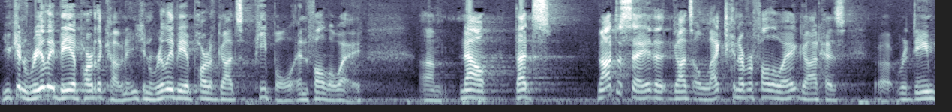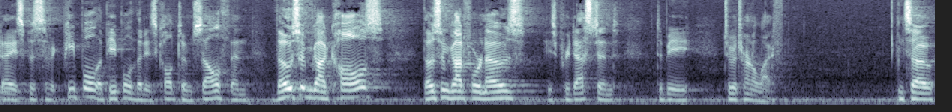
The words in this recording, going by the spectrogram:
You can really be a part of the covenant. You can really be a part of God's people and fall away. Um, now, that's not to say that God's elect can never fall away. God has uh, redeemed a specific people, a people that He's called to Himself, and those whom God calls, those whom God foreknows, He's predestined to be to eternal life. And so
